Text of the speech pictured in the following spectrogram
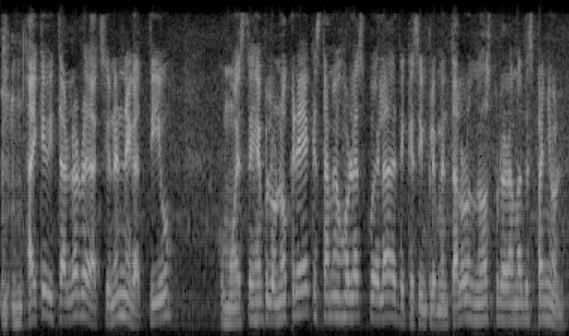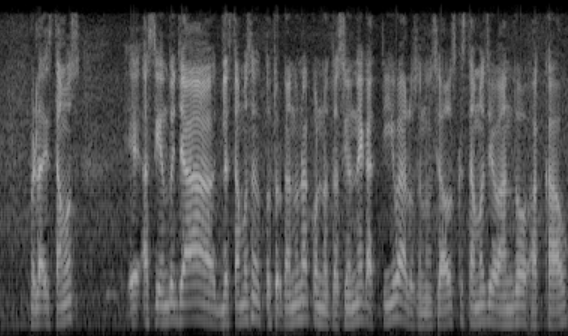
Hay que evitar la redacción en negativo, como este ejemplo. ¿No cree que está mejor la escuela desde que se implementaron los nuevos programas de español? ¿Verdad? Estamos eh, haciendo ya, le estamos otorgando una connotación negativa a los enunciados que estamos llevando a cabo.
